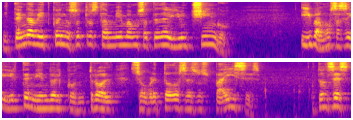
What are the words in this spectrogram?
y tenga Bitcoin, nosotros también vamos a tener y un chingo. Y vamos a seguir teniendo el control sobre todos esos países. Entonces,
